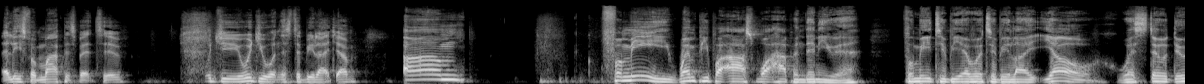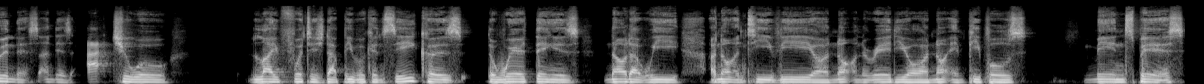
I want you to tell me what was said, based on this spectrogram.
at least from my perspective. Would you would you want this to be like, Jam? Um, for me, when people ask what happened anywhere, for me to be able to be like, yo, we're still doing this, and there's actual live footage that people can see. Because the weird thing is, now that we are not on TV or not on the radio or not in people's main space,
